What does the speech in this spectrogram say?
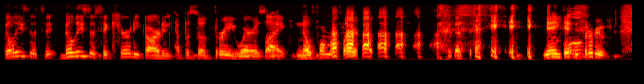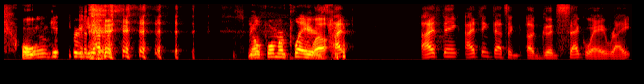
Billy's the se- Billy's the security guard in episode three, where it's like no former player. You ain't getting through. Oh. You Oh. ain't getting through here. No former players. well, I I think I think that's a, a good segue, right,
